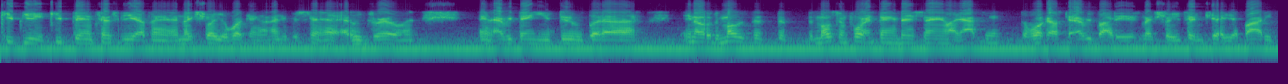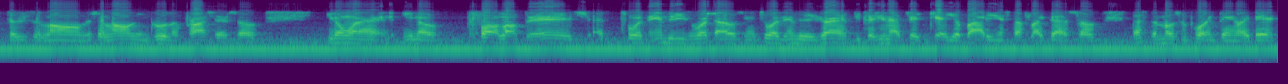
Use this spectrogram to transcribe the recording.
keep you keep the intensity up and make sure you're working 100 percent at every drill and and everything you do. But uh, you know, the most the, the, the most important thing they're saying like after the workouts to everybody is make sure you're taking care of your body because it's a long it's a long and grueling process. So you don't want to you know fall off the edge at, towards the end of these workouts and towards the end of the draft because you're not taking care of your body and stuff like that. So that's the most important thing right there.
